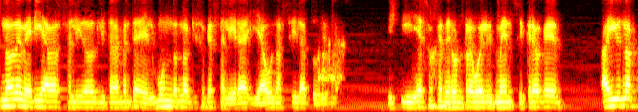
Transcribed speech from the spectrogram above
no debería haber salido. Literalmente, el mundo no quiso que saliera y aún así la tuvimos. Y, y eso generó un revuelo inmenso. Y creo que hay una,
